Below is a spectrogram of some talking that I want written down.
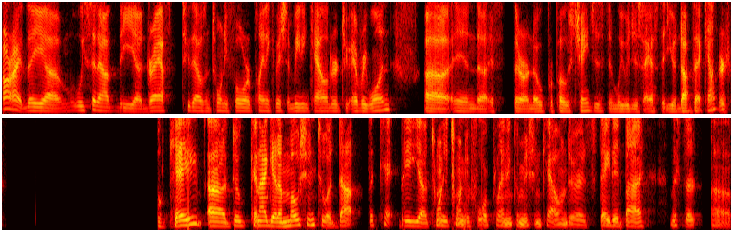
All right, the, uh, we sent out the uh, draft 2024 Planning Commission meeting calendar to everyone. Uh, and uh, if there are no proposed changes, then we would just ask that you adopt that calendar. Okay, uh, do, can I get a motion to adopt the, ca- the uh, 2024 Planning Commission calendar as stated by Mr. uh,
